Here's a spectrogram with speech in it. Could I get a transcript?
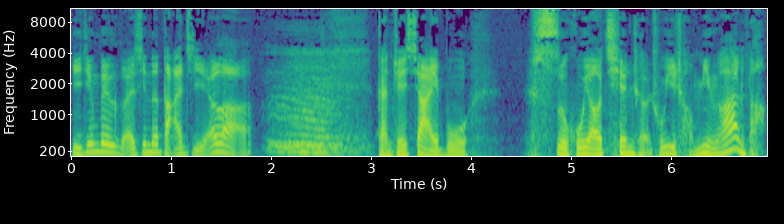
已经被恶心的打结了，感觉下一步。似乎要牵扯出一场命案了。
